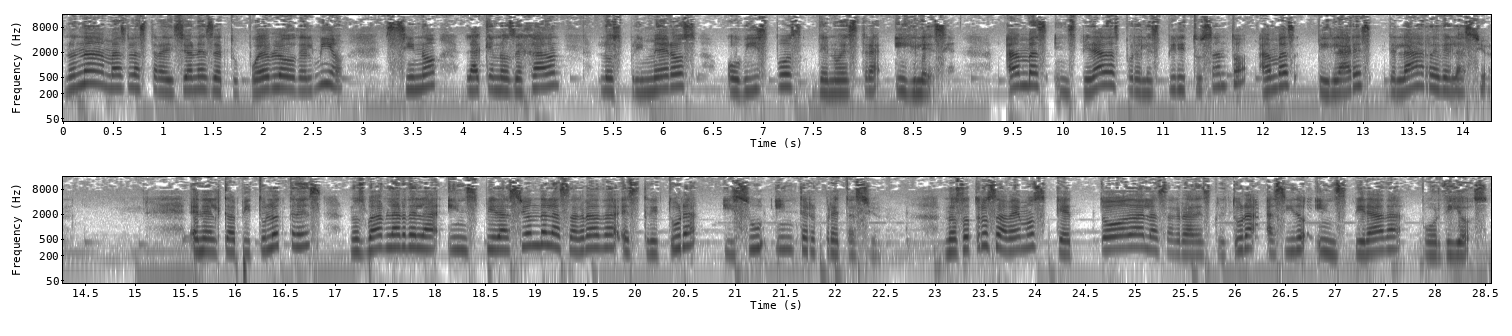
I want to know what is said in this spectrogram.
No nada más las tradiciones de tu pueblo o del mío, sino la que nos dejaron los primeros obispos de nuestra iglesia. Ambas inspiradas por el Espíritu Santo, ambas pilares de la revelación. En el capítulo 3 nos va a hablar de la inspiración de la Sagrada Escritura y su interpretación. Nosotros sabemos que toda la Sagrada Escritura ha sido inspirada por Dios.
